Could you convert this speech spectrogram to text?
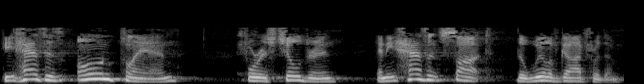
He has his own plan for his children and he hasn't sought the will of God for them.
